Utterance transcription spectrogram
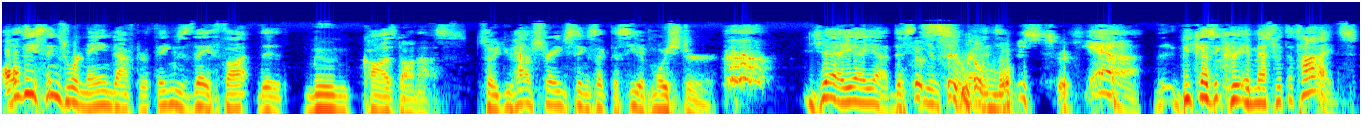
All these things were named after things they thought the moon caused on us. So you have strange things like the Sea of Moisture. Yeah, yeah, yeah. The Sea of Serenity. moisture. Yeah, because it, it messed with the tides.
